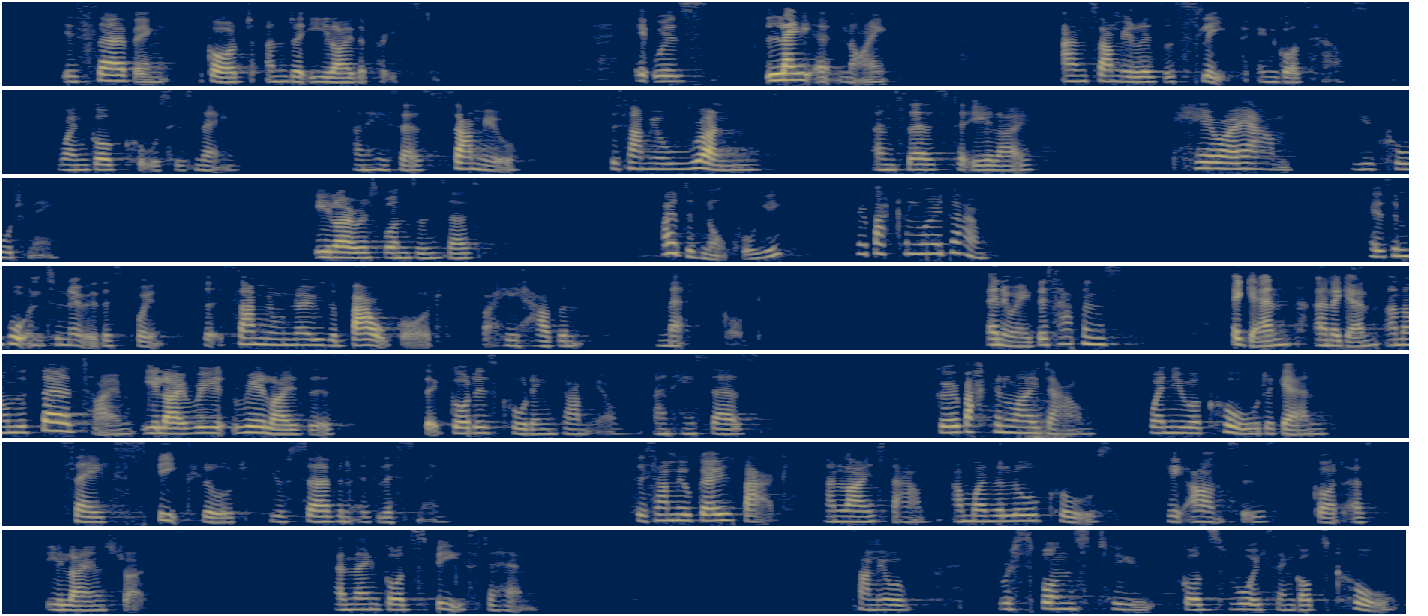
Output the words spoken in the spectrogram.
is serving God under Eli the priest. It was late at night, and Samuel is asleep in God's house when God calls his name. And he says, Samuel. So Samuel runs and says to Eli, Here I am, you called me. Eli responds and says, I did not call you. Go back and lie down. It's important to note at this point that Samuel knows about God, but he hasn't met God. Anyway, this happens again and again. And on the third time, Eli re- realizes that God is calling Samuel. And he says, Go back and lie down. When you are called again, say, Speak, Lord, your servant is listening. So Samuel goes back and lies down. And when the Lord calls, he answers God as Eli instructs. And then God speaks to him. Samuel responds to God's voice and God's call,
